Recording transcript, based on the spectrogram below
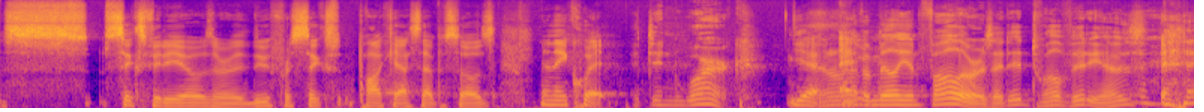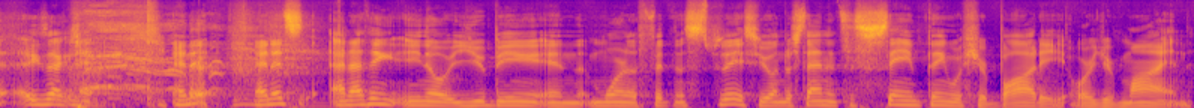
s- six videos or they do for six podcast episodes and they quit It didn't work. Yeah, I don't and- have a million followers. I did 12 videos. exactly. And it, and it's and i think you know you being in more in the fitness space you understand it's the same thing with your body or your mind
